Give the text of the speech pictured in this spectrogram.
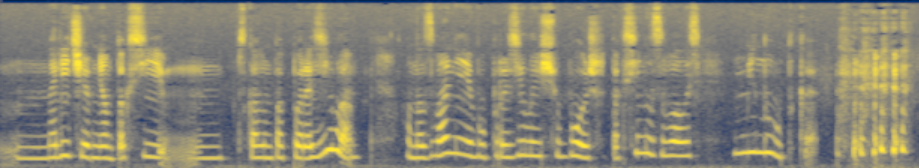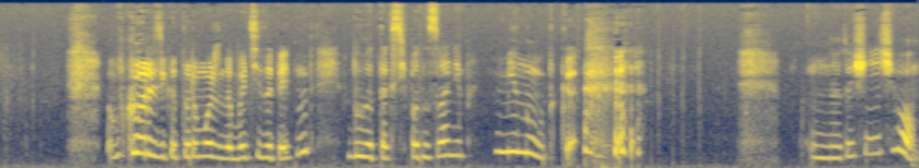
наличие в нем такси, скажем так, поразило, а название его поразило еще больше. Такси называлось «Минутка». В городе, который можно обойти за пять минут, было такси под названием «Минутка». Но это еще ничего.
